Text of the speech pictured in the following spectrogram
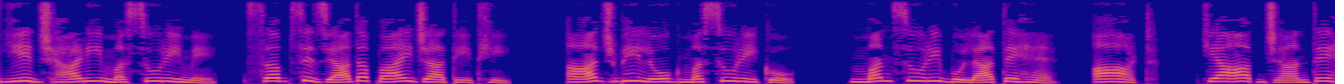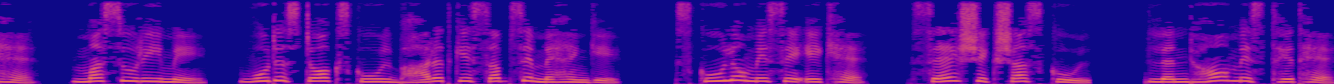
ये झाड़ी मसूरी में सबसे ज़्यादा पाई जाती थी। आज भी लोग मसूरी को मंसूरी बुलाते हैं। आठ, क्या आप जानते हैं? मसूरी में वुडस्टॉक स्कूल भारत के सबसे महँगे स्कूलों में से एक है। सह शिक्षा स्कूल लंडो में स्थित है,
